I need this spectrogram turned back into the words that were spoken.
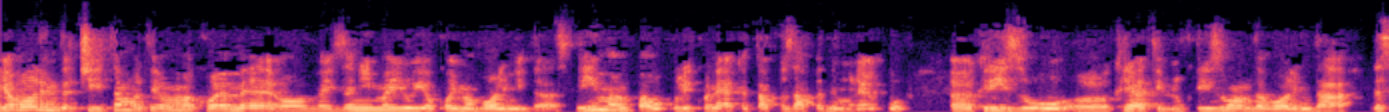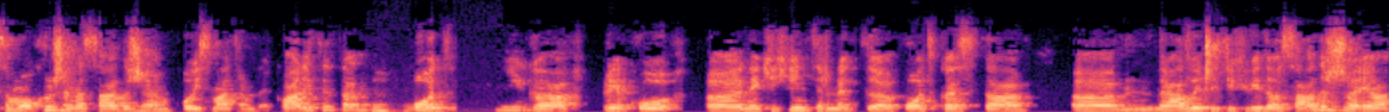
ja volim da čitam o temama koje me ovaj, zanimaju i o kojima volim i da snimam, pa ukoliko nekad tako zapadnem u neku uh, krizu, uh, kreativnu krizu, onda volim da, da sam okružena sadržajem koji smatram da je kvalitetan, mm -hmm. od knjiga preko nekih internet podcasta, različitih video sadržaja,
